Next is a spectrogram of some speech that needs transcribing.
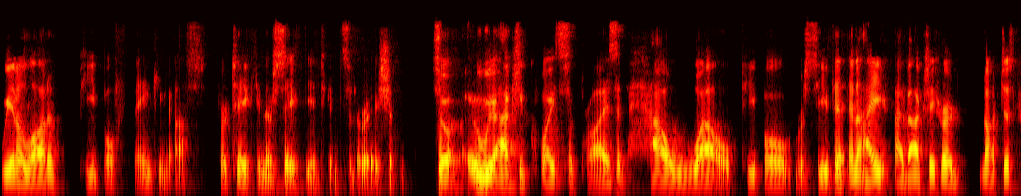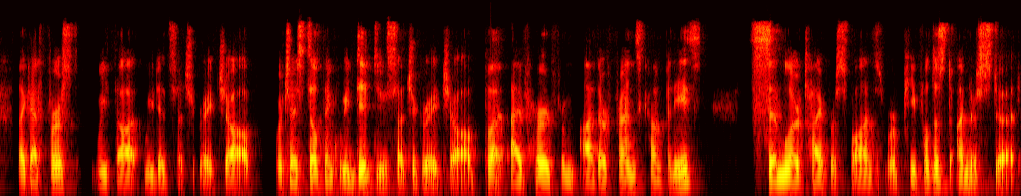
we had a lot of people thanking us for taking their safety into consideration. So we were actually quite surprised at how well people received it. And I, I've actually heard not just like at first we thought we did such a great job, which I still think we did do such a great job. But I've heard from other friends' companies similar type responses where people just understood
